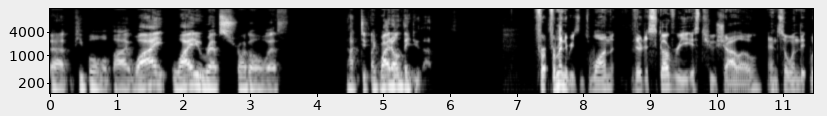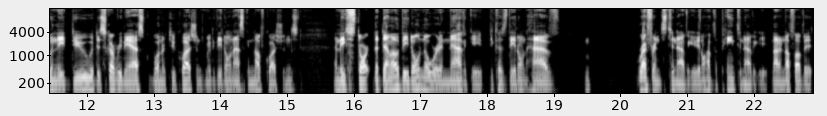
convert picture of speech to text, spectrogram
that people will buy. Why? Why do reps struggle with not do like? Why don't they do that? for, for many reasons. One, their discovery is too shallow, and so when they, when they do a discovery, they ask one or two questions. Maybe they don't ask enough questions, and they start the demo. They don't know where to navigate because they don't have reference to navigate. They don't have the paint to navigate. Not enough of it.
